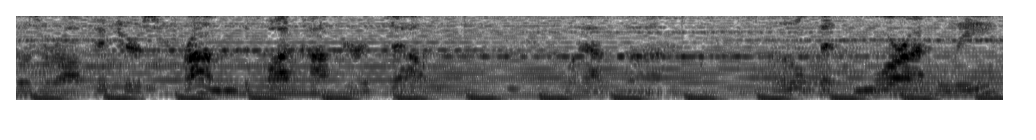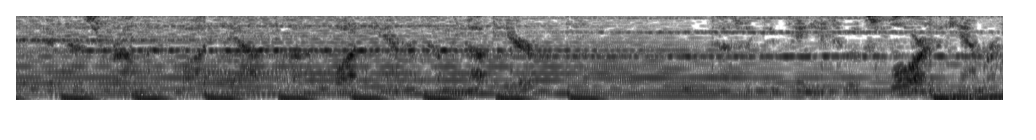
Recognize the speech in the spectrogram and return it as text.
Those are all pictures from the quadcopter itself. We'll have uh, a little bit more, I believe, pictures from the quad, uh, quad camera coming up here as we continue to explore the camera.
